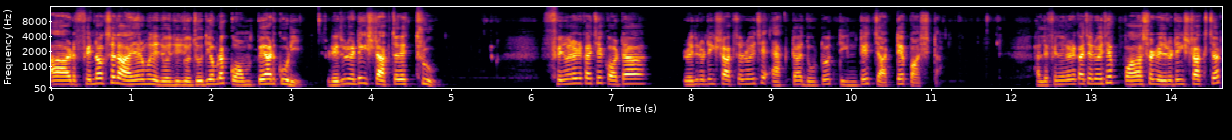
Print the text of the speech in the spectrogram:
আর ফেনক্সাইড আয়নের মধ্যে যদি আমরা কম্পেয়ার করি রেজুনেটিং স্ট্রাকচারের থ্রু ফেনলের কাছে কটা রেজুনেটিং স্ট্রাকচার রয়েছে? একটা, দুটো, তিনটে, চারটে, পাঁচটা। তাহলে ফেনলের কাছে রয়েছে পাঁচটা রেজুনেটিং স্ট্রাকচার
